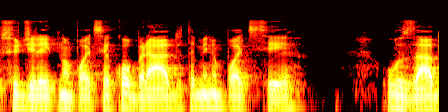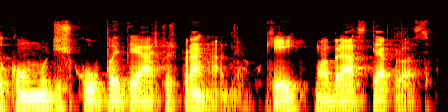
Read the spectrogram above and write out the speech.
se o direito não pode ser cobrado, também não pode ser usado como desculpa, entre aspas, para nada, ok? Um abraço, até a próxima.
